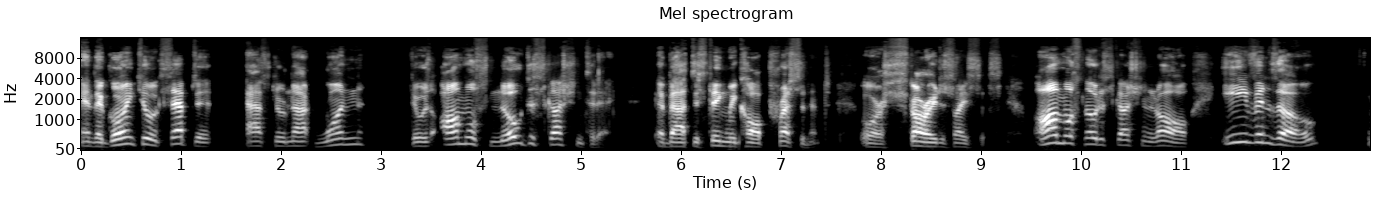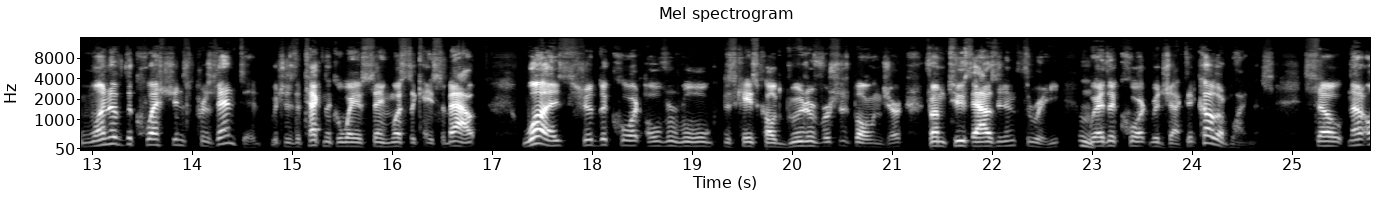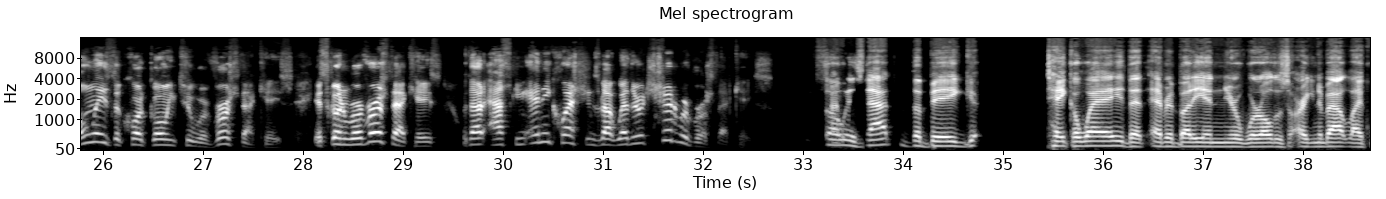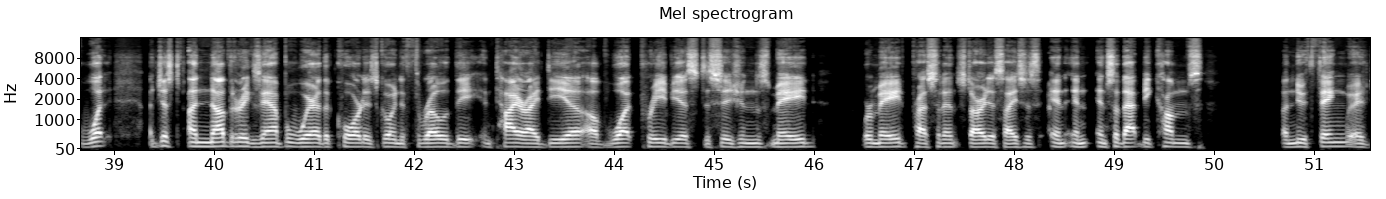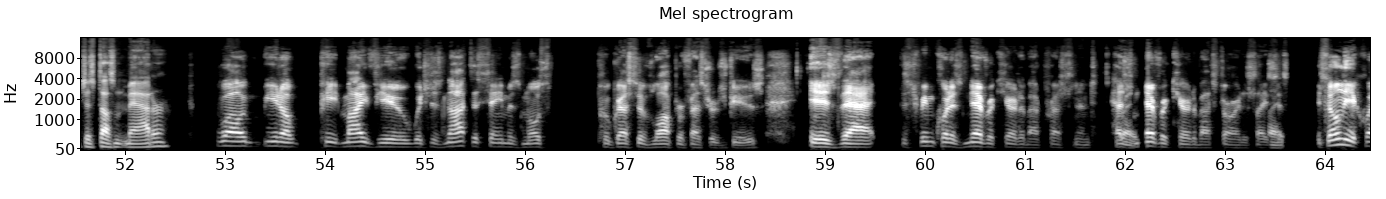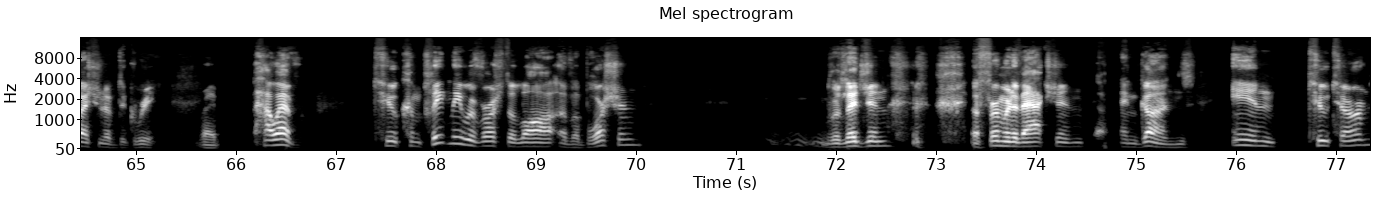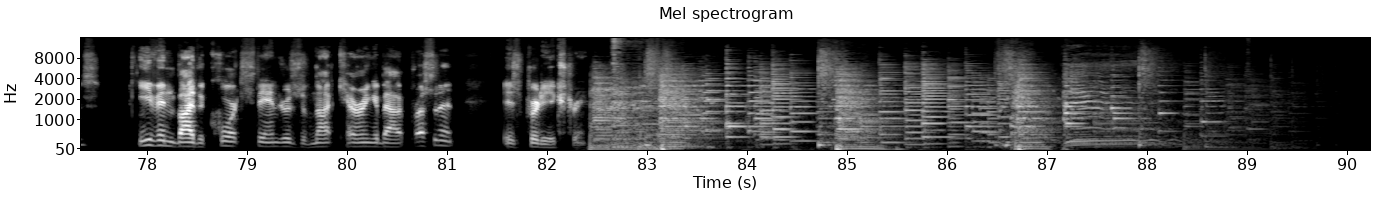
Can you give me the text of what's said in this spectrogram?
And they're going to accept it after not one, there was almost no discussion today about this thing we call precedent or stare decisis. Almost no discussion at all, even though one of the questions presented, which is the technical way of saying what's the case about, was should the court overrule this case called Grutter versus Bollinger from 2003, mm. where the court rejected colorblindness. So not only is the court going to reverse that case, it's going to reverse that case without asking any questions about whether it should reverse that case. So is that the big takeaway that everybody in your world is arguing about? Like what just another example where the court is going to throw the entire idea of what previous decisions made were made precedent stare decisis and and and so that becomes a new thing it just doesn't matter well you know pete my view which is not the same as most progressive law professors views is that the supreme court has never cared about precedent has right. never cared about stare decisis right. it's only a question of degree right however to completely reverse the law of abortion religion affirmative action and guns in two terms, even by the court standards of not caring about precedent, is pretty extreme.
